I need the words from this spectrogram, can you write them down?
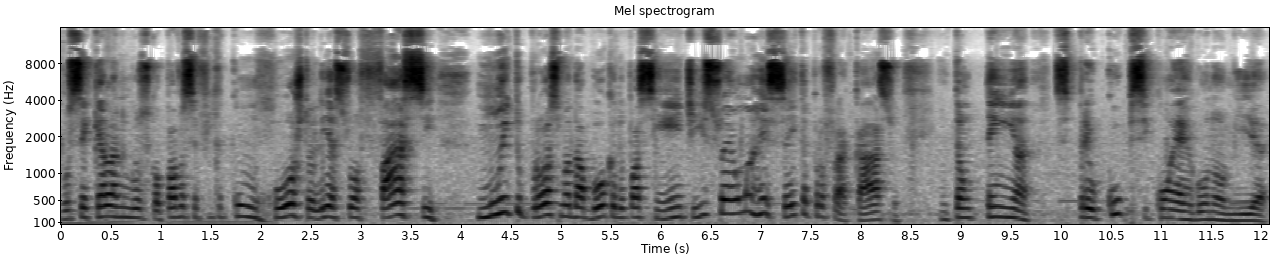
você quer laringoscopar, você fica com o rosto ali, a sua face muito próxima da boca do paciente. Isso é uma receita para o fracasso. Então tenha, preocupe-se com a ergonomia,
